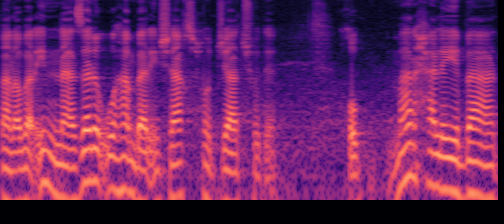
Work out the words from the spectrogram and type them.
بنابراین نظر او هم بر این شخص حجت شده. خب مرحله بعد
